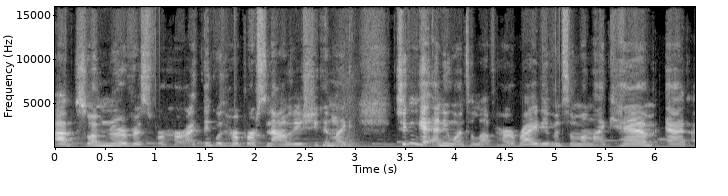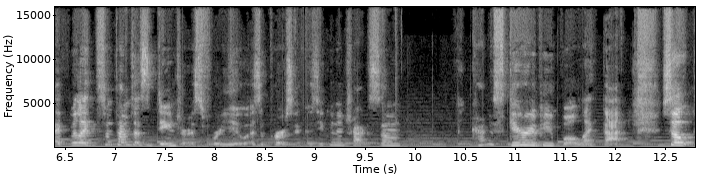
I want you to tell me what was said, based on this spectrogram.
Um, so I'm nervous for her. I think with her personality, she can like she can get anyone to love her, right? Even someone like him. And I feel like sometimes that's dangerous for you as a person because you can attract some kind of scary people like that. So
